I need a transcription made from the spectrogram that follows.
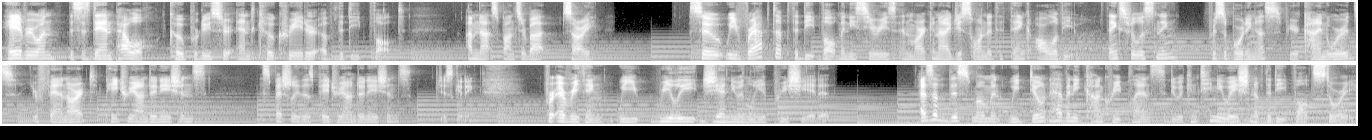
Hey everyone, this is Dan Powell, co producer and co creator of The Deep Vault. I'm not sponsor bot, sorry. So, we've wrapped up the Deep Vault miniseries, and Mark and I just wanted to thank all of you. Thanks for listening, for supporting us, for your kind words, your fan art, Patreon donations, especially those Patreon donations. Just kidding. For everything, we really genuinely appreciate it. As of this moment, we don't have any concrete plans to do a continuation of the Deep Vault story.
